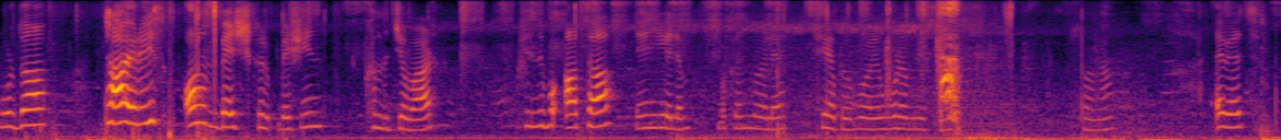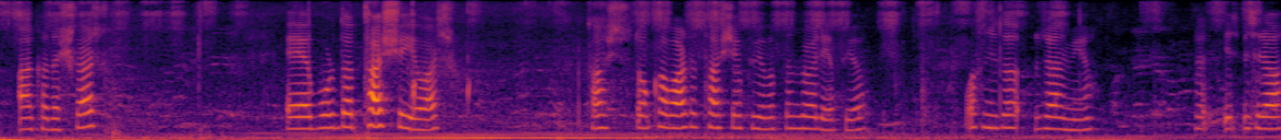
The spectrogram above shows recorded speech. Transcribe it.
Burada Tyrese 1545'in kılıcı var. Şimdi bu ata deneyelim. Bakın böyle şey yapıyor. Böyle vurabilirsiniz. Sonra. Evet arkadaşlar. Ee, burada taş şeyi var. Taş stoka varsa taş yapıyor. Bakın böyle yapıyor. Basınca da düzelmiyor. Mesela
